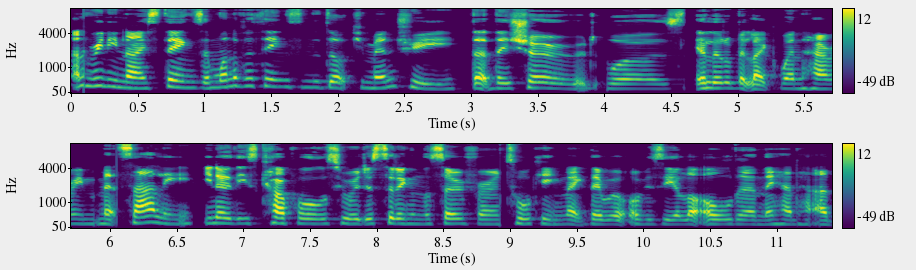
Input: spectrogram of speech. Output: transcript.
and really nice things. And one of the things in the documentary that they showed was a little bit like when Harry met Sally. You know, these couples who were just sitting on the sofa and talking like they were obviously a lot older and they had had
